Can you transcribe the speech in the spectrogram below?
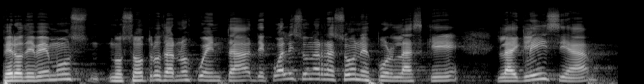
Pero debemos nosotros darnos cuenta de cuáles son las razones por las que la iglesia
